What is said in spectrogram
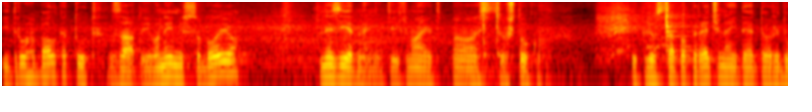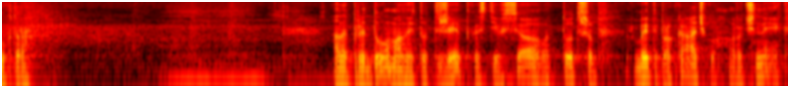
і друга балка тут ззаду. І вони між собою не з'єднані, тільки мають ось цю штуку. І плюс ця поперечина йде до редуктора. Але придумали тут жидкості, все, от тут, щоб робити прокачку, ручник.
